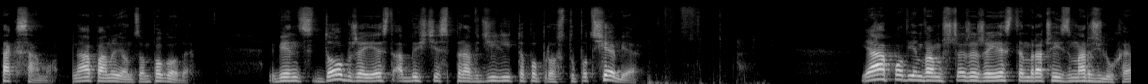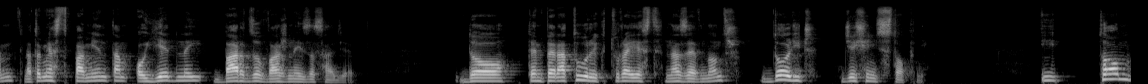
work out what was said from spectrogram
tak samo na panującą pogodę. Więc dobrze jest, abyście sprawdzili to po prostu pod siebie. Ja powiem Wam szczerze, że jestem raczej zmarzluchem, natomiast pamiętam o jednej bardzo ważnej zasadzie. Do temperatury, która jest na zewnątrz, dolicz 10 stopni. I tą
